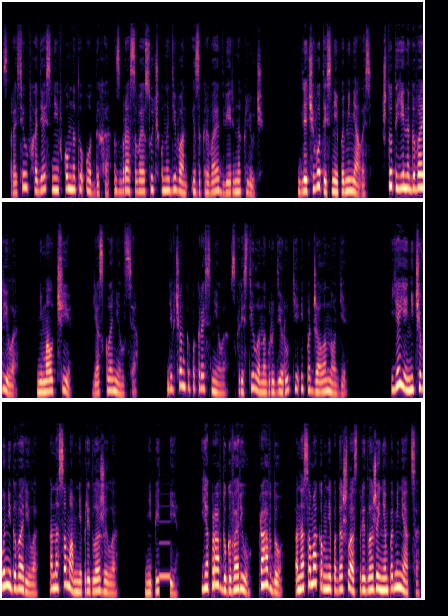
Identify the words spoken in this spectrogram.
Спросил, входя с ней в комнату отдыха, сбрасывая сучку на диван и закрывая дверь на ключ. «Для чего ты с ней поменялась? Что ты ей наговорила? Не молчи!» Я склонился. Девчонка покраснела, скрестила на груди руки и поджала ноги. «Я ей ничего не говорила. Она сама мне предложила». «Не пи***и». «Я правду говорю, правду. Она сама ко мне подошла с предложением поменяться.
